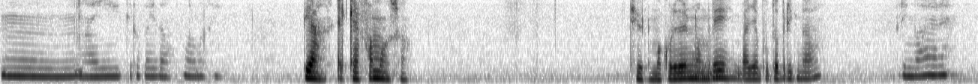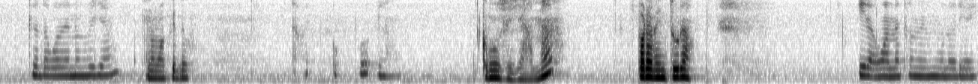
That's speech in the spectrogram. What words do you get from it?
Mm, ahí creo que hay dos o algo así. Tía, el que es famoso. Tío, no me acuerdo el nombre. Vaya puto pringada. Pringada eres. Que no te acuerdas el nombre ya. No más que tú. A ver, Oppoland. ¿Cómo se llama? Por aventura. Y la guana también molaría ahí.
